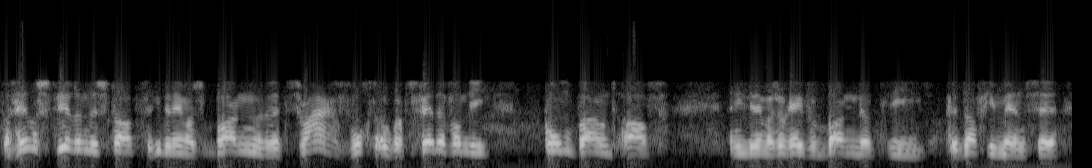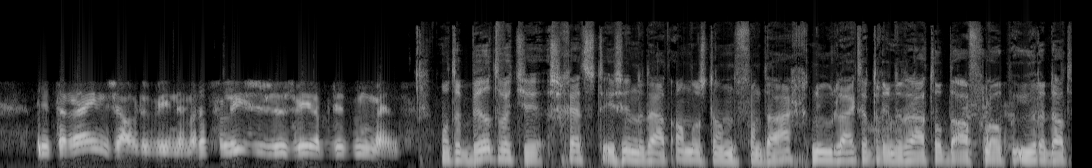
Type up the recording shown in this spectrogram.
was heel stil in de stad. Iedereen was bang. Er werd zwaar gevochten, ook wat verder van die compound af. En iedereen was ook even bang dat die Gaddafi-mensen dit terrein zouden winnen. Maar dat verliezen ze dus weer op dit moment. Want het beeld wat je schetst is inderdaad anders dan vandaag. Nu lijkt het er inderdaad op de afgelopen uren dat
